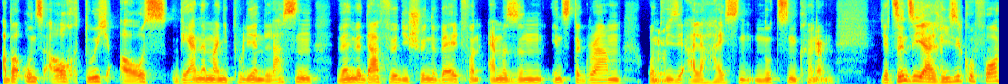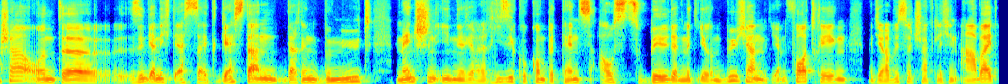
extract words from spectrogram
aber uns auch durchaus gerne manipulieren lassen, wenn wir dafür die schöne Welt von Amazon, Instagram und wie sie alle heißen nutzen können. Jetzt sind Sie ja Risikoforscher und äh, sind ja nicht erst seit gestern darin bemüht, Menschen in ihrer Risikokompetenz auszubilden mit Ihren Büchern, mit Ihren Vorträgen, mit Ihrer wissenschaftlichen Arbeit.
